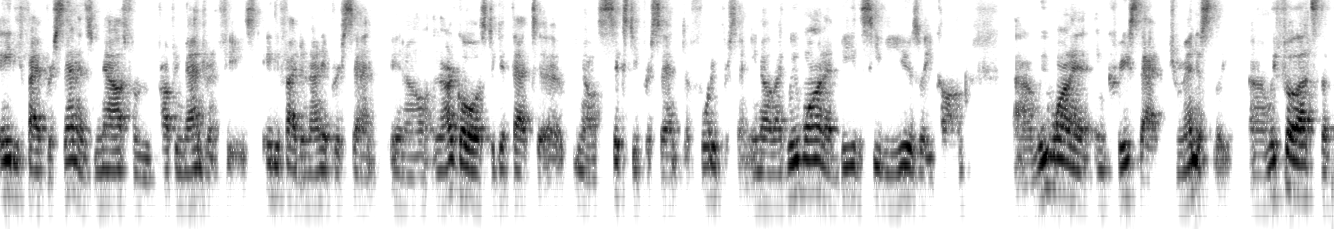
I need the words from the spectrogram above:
85 percent is now from property management fees, 85 to 90 percent. You know, and our goal is to get that to you know 60 percent to 40 percent. You know, like we want to be the CBUs, what you call them. Uh, we want to increase that tremendously. Uh, we feel that's the,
